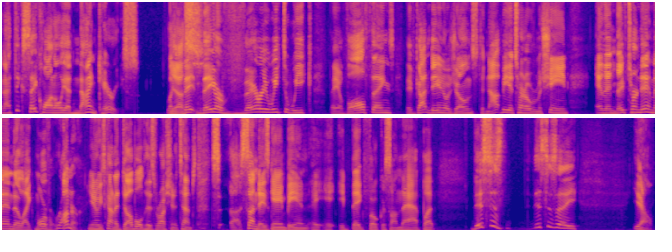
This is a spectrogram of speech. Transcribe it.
and I think Saquon only had nine carries. Like Yes. they they are very week to week. They evolve things. They've gotten Daniel Jones to not be a turnover machine, and then they've turned him into like more of a runner. You know, he's kind of doubled his rushing attempts. Uh, Sunday's game being a, a, a big focus on that, but this is this is a you know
